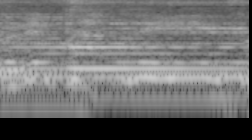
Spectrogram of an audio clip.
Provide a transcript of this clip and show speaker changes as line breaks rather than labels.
Would it not leave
